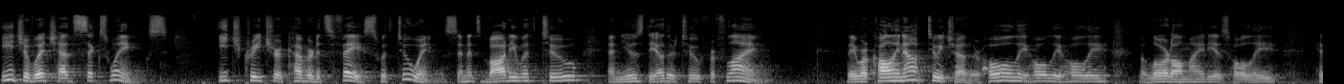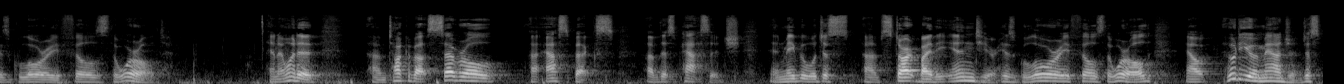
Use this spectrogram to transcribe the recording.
each of which had six wings. Each creature covered its face with two wings, and its body with two, and used the other two for flying. They were calling out to each other, Holy, holy, holy, the Lord Almighty is holy, his glory fills the world. And I want to um, talk about several uh, aspects of this passage. And maybe we'll just uh, start by the end here. His glory fills the world. Now, who do you imagine, just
